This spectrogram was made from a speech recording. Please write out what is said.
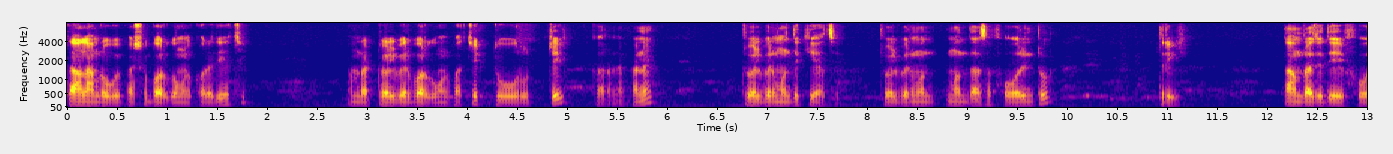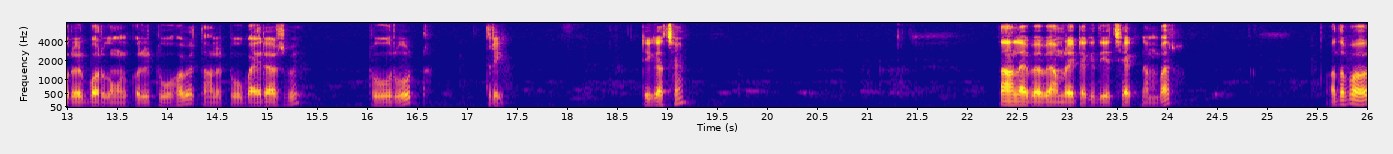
তাহলে আমরা উভয় পাশে বর্গমূল করে দিয়েছি। আমরা টুয়েলভের বর্গমূল পাচ্ছি টু রুট থ্রি কারণ এখানে টুয়েলভের মধ্যে কী আছে? টুয়েলভের মধ্যে আছে ফোর ইন্টু থ্রি তা আমরা যদি এই ফোরের বর্গমূল করি টু হবে, তাহলে টু বাইরে আসবে টু রুট থ্রি ঠিক আছে? তাহলে এভাবে আমরা এটাকে দিয়েছি এক নাম্বার। অতপর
